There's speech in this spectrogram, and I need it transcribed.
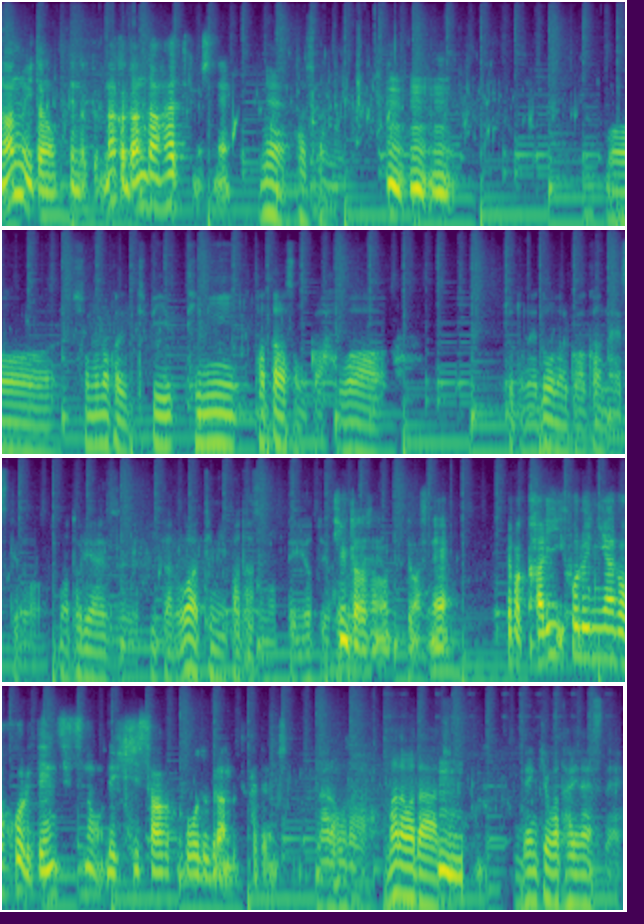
何の板乗ってんだけ？ど、なんかだんだん流行ってきましたね。ね確かに。まうんうんうん。あその中でティピティミー・パターソンかはちょっとねどうなるかわかんないですけど、まあ、とりあえずイタロはティミー・パターソン乗ってるよというティンパターさん乗ってますね。やっぱカリフォルニアが誇る伝説の歴史サーフボードブランドって書いてありましたね。なるほどまだまだうん、勉強が足りないですね、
